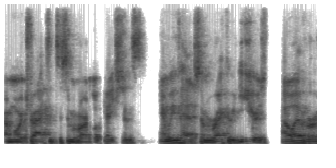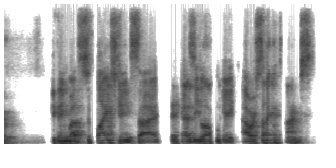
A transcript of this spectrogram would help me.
are more attracted to some of our locations. And we've had some record years. However, you think about the supply chain side, it has elongated our cycle times.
